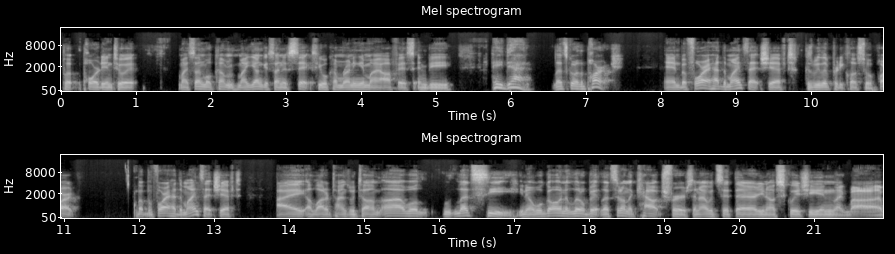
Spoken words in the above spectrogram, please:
put poured into it. My son will come, my youngest son is six. He will come running in my office and be, Hey, dad, let's go to the park. And before I had the mindset shift, because we live pretty close to a park, but before I had the mindset shift, I a lot of times would tell him, uh, well, let's see, you know, we'll go in a little bit. Let's sit on the couch first. And I would sit there, you know, squishy and like bah,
